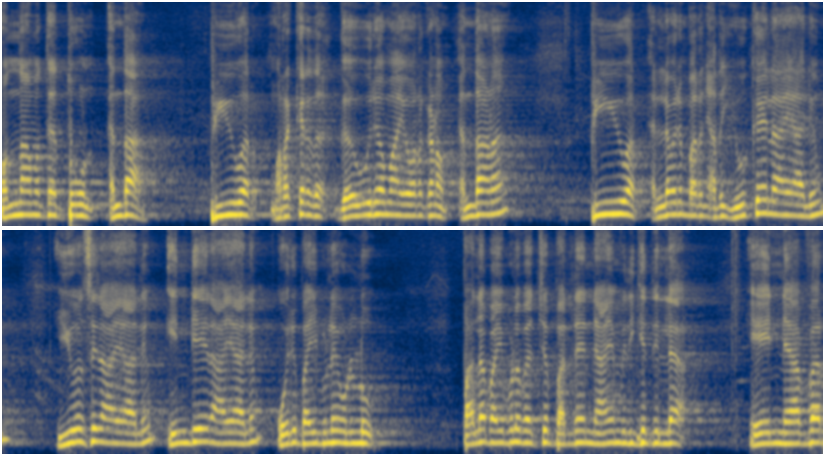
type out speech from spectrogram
ഒന്നാമത്തെ തൂൺ. എന്താ? പ്യുവർ. മറക്കരുത്. ഗൗരവമായി ഓർക്കണം. എന്താണ്? പ്യുവർ. എല്ലാവരും പറഞ്ഞു അത് യു കെയിലായാലും യു എസിലായാലും ഇന്ത്യയിലായാലും ഒരു ബൈബിളേ ഉള്ളൂ. പല ബൈബിൾ വെച്ച് പലരെയും ന്യായം വിധിക്കത്തില്ല. In ever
